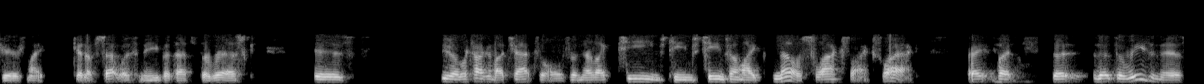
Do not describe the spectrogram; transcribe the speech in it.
peers might get upset with me, but that's the risk. Is you know, we're talking about chat tools, and they're like Teams, Teams, Teams. I'm like, no, Slack, Slack, Slack, right? But the the, the reason is,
